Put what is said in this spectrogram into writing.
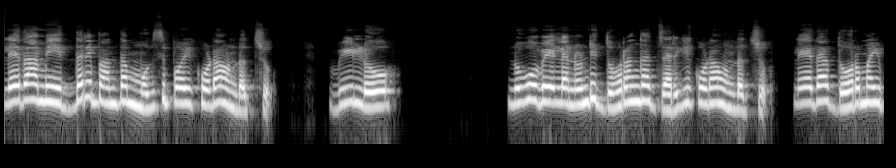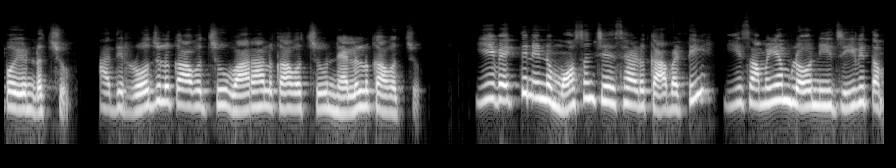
లేదా మీ ఇద్దరి బంధం ముగిసిపోయి కూడా ఉండొచ్చు. వీళ్ళు నువ్వు వీళ్ళ నుండి దూరంగా జరిగి కూడా ఉండొచ్చు. లేదా దూరమైపోయి ఉండొచ్చు. అది రోజులు కావచ్చు వారాలు కావచ్చు నెలలు కావచ్చు. ఈ వ్యక్తి నిన్ను మోసం చేశాడు కాబట్టి ఈ సమయంలో నీ జీవితం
